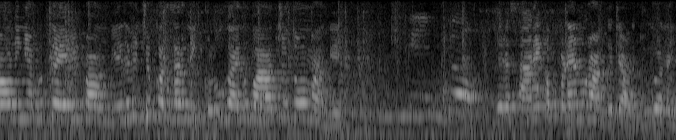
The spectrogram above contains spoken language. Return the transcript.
ਪਾਉਣੀਆਂ ਪੁੱਤ ਇਹ ਵੀ ਪਾਉਂਗੇ, ਇਹਦੇ ਵਿੱਚੋਂ ਕਲਰ ਨਿਕਲੂਗਾ, ਇਹਨੂੰ ਬਾਅਦ ਚ ਧੋਵਾਂਗੇ। ਫਿਰ ਸਾਰੇ ਕੱਪੜਿਆਂ ਨੂੰ ਰੰਗ ਚੜ ਜੂਗਾ ਨਹੀਂ।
